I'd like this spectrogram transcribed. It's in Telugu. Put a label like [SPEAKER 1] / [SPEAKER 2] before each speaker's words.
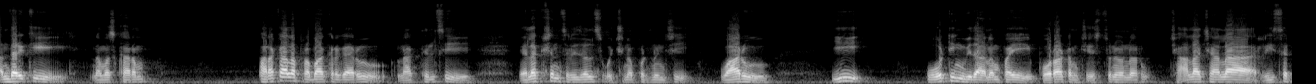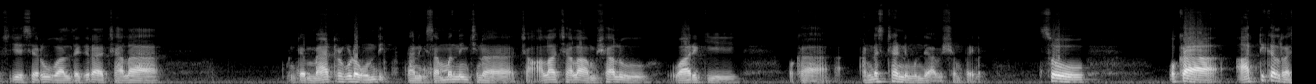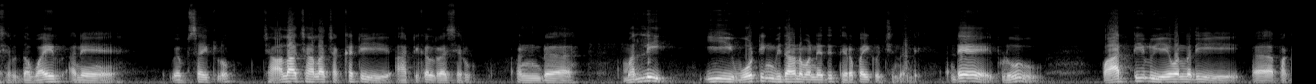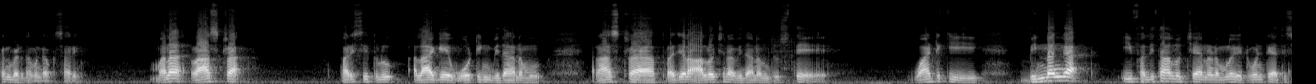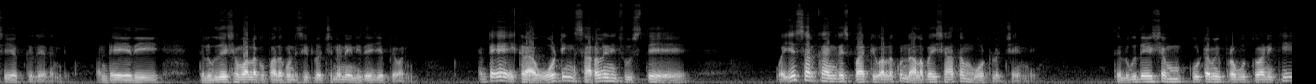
[SPEAKER 1] అందరికీ నమస్కారం. పరకాల ప్రభాకర్ గారు నాకు తెలిసి ఎలక్షన్స్ రిజల్ట్స్ వచ్చినప్పటి నుంచి వారు ఈ ఓటింగ్ విధానంపై పోరాటం చేస్తూనే ఉన్నారు. చాలా చాలా రీసెర్చ్ చేశారు. వాళ్ళ దగ్గర చాలా అంటే మ్యాటర్ కూడా ఉంది. దానికి సంబంధించిన చాలా చాలా అంశాలు వారికి ఒక అండర్స్టాండింగ్ ఉంది ఆ విషయం పైన. సో ఒక ఆర్టికల్ రాశారు ద వైర్ అనే వెబ్సైట్లో. చాలా చాలా చక్కటి ఆర్టికల్ రాశారు. అండ్ మళ్ళీ ఈ ఓటింగ్ విధానం అనేది తెరపైకి వచ్చిందండి. అంటే ఇప్పుడు పార్టీలు ఏమన్నది పక్కన పెడదామండి ఒకసారి. మన రాష్ట్ర పరిస్థితులు అలాగే ఓటింగ్ విధానము రాష్ట్ర ప్రజల ఆలోచన విధానం చూస్తే వాటికి భిన్నంగా ఈ ఫలితాలు వచ్చాయనడంలో ఎటువంటి అతిశయోక్తి లేదండి. అంటే ఇది తెలుగుదేశం వాళ్ళకు పదకొండు సీట్లు వచ్చినా నేను ఇదే చెప్పేవాడిని. అంటే ఇక్కడ ఓటింగ్ సరళిని చూస్తే వైఎస్ఆర్ కాంగ్రెస్ పార్టీ వాళ్ళకు నలభై శాతం ఓట్లు వచ్చాయండి. తెలుగుదేశం కూటమి ప్రభుత్వానికి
